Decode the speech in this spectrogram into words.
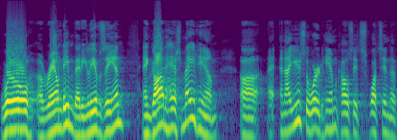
world around him that he lives in. And God has made him uh, and I use the word him because it's what's in the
